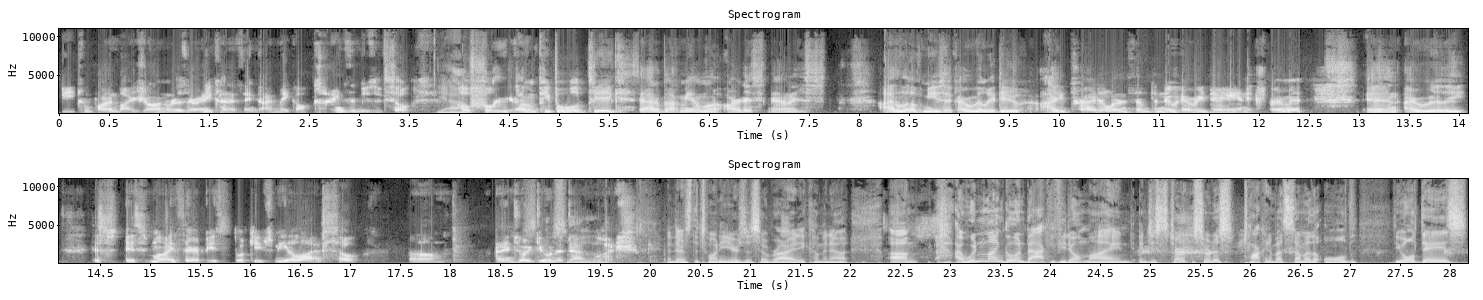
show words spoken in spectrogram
be confined by genres or any kind of thing. I make all kinds of music, so Yeah. hopefully um, people will dig that about me. I'm an artist, man. I just I love music. I really do. I try to learn something new every day and experiment, and I really it's it's my therapy. It's what keeps me alive. So. Um, I enjoy doing it that much. and there's the 20 years of sobriety coming out. Um, I wouldn't mind going back if you don't mind, and just start sort of talking about some of the old, the old days,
